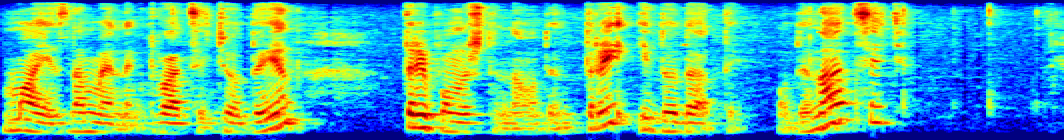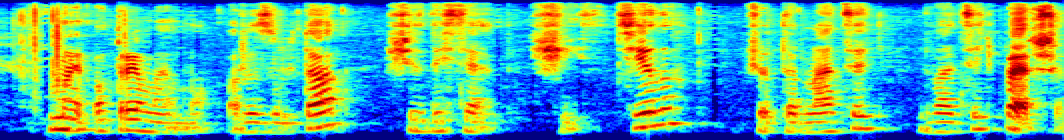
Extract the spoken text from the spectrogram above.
має знаменник 21. 3 помножити на 1 3 і додати 11. Ми отримаємо результат 66,1421.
